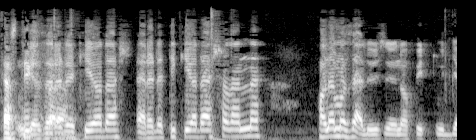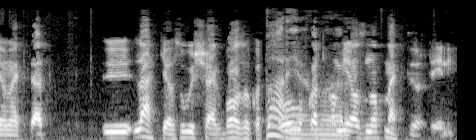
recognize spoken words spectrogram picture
Ezt ugye az eredeti kiadás, eredeti kiadása lenne, hanem az előző napit tudja meg. Tehát ő látja az újságban azokat a dolgokat, ami aznap megtörténik.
